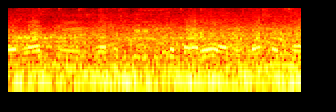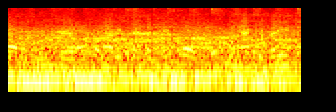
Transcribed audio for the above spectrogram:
vlastní 24 týchto barov, alebo 22, myslím, že on to navyšuje to číslo, nejaký bridge.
